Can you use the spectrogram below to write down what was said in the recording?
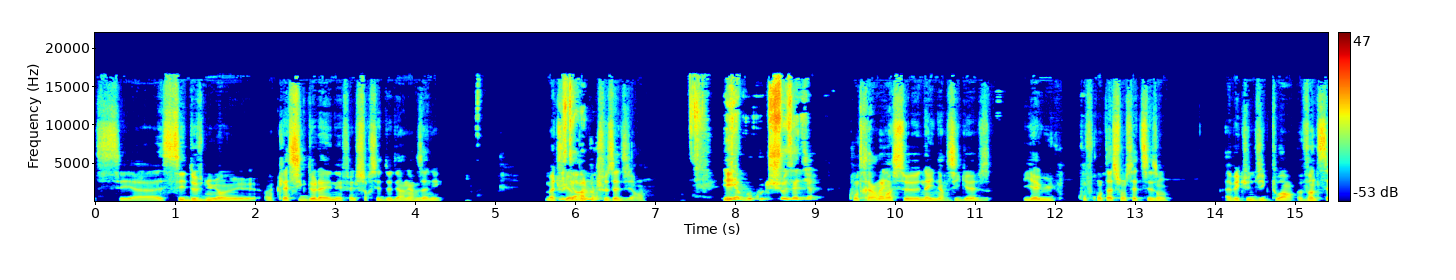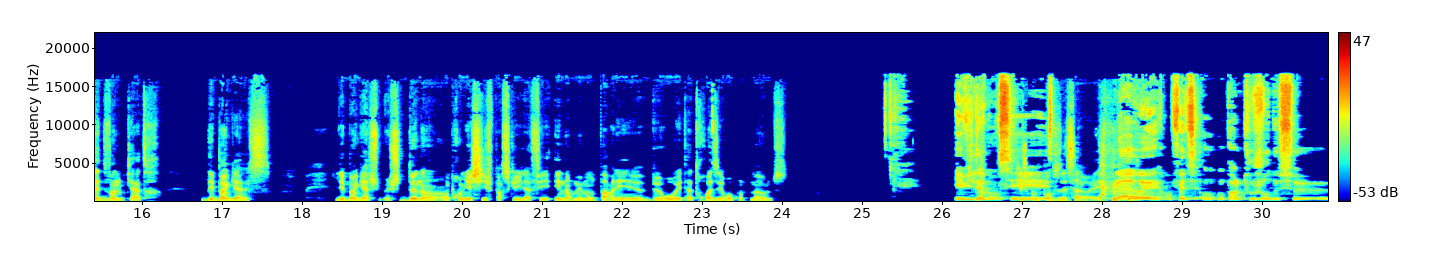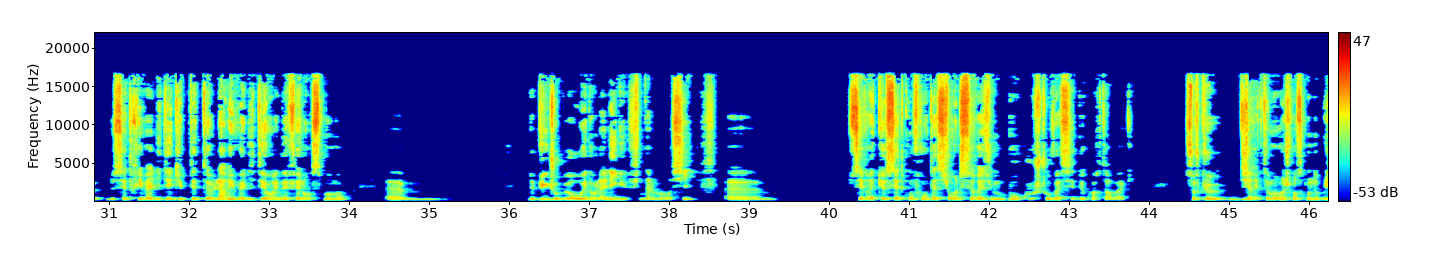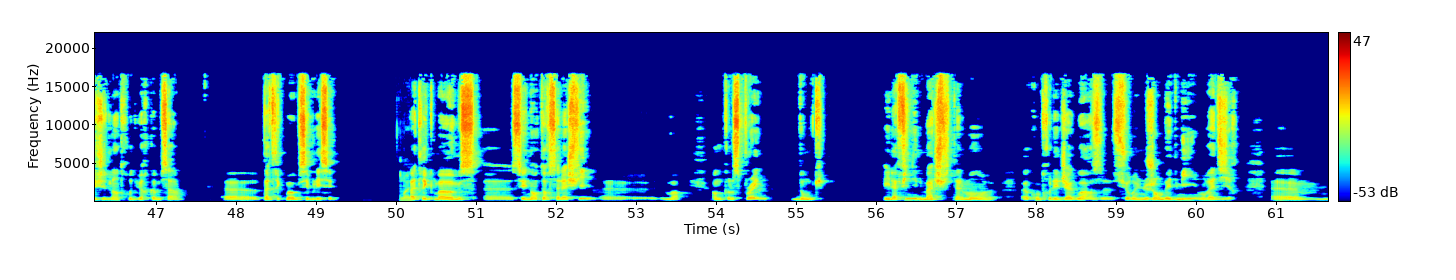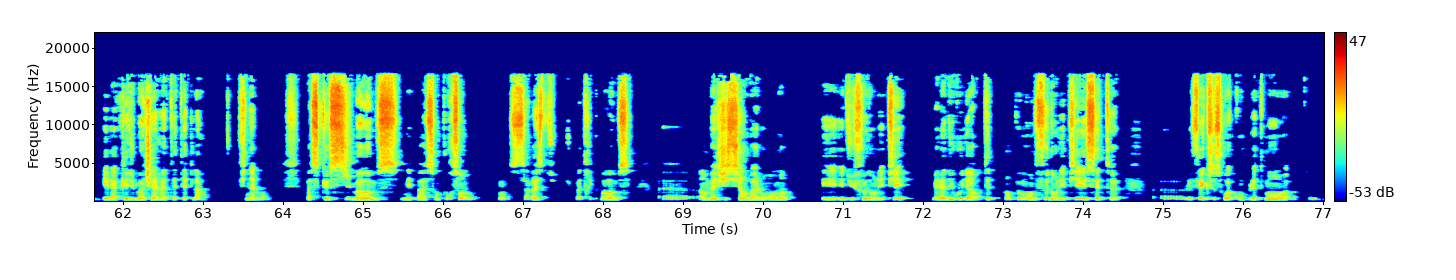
C'est euh, c'est devenu un, classique de la NFL sur ces deux dernières années. Match où il y a beaucoup de choses à dire. Hein. Et il y a beaucoup de choses à dire. Contrairement à ce Niners Eagles, il y a eu confrontation cette saison avec une victoire 27-24 des Bengals. Les Bengals, je donne un, premier chiffre parce qu'il a fait énormément parler. Euh, Bureau est à 3-0 contre Mahomes. Évidemment, c'est. Qu'est-ce qu'on pense de ça, ouais. bah ouais, en fait, on, parle toujours de ce, de cette rivalité qui est peut-être la rivalité en NFL en ce moment. Euh, depuis que Joe Burrow est dans la ligue, finalement aussi. Euh, c'est vrai que cette confrontation, elle se résume beaucoup, je trouve, à ces deux quarterbacks. Sauf que directement, moi je pense qu'on est obligé de l'introduire comme ça. Euh, Patrick Mahomes est blessé. Patrick Mahomes, euh, c'est une entorse à la cheville, euh, moi, ankle sprain. Donc, il a fini le match finalement euh, contre les Jaguars sur une jambe et demie, on va dire. et la clé du match, elle va peut-être être là, finalement. Parce que si Mahomes n'est pas à 100%, bon, ça reste Patrick Mahomes, un magicien ballon en main et, et du feu dans les pieds. Mais là, du coup, il y a peut-être un peu moins de feu dans les pieds et cette, euh, le fait que ce soit complètement euh,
